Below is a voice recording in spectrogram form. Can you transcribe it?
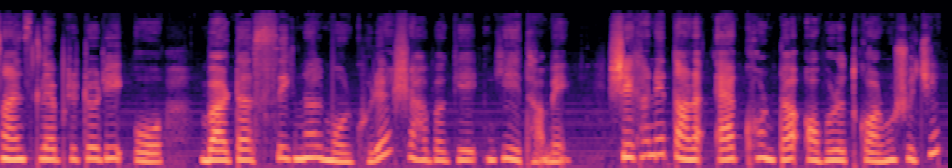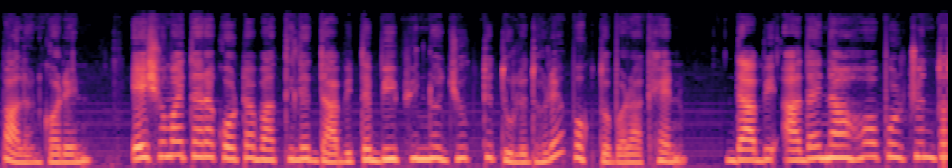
সায়েন্স ল্যাবরেটরি ও বাটা সিগন্যাল মোড় ঘুরে শাহবাগে গিয়ে থামে। সেখানে তারা এক ঘণ্টা অবরোধ কর্মসূচি পালন করেন। এই সময় তারা কোটা বাতিলের দাবিতে বিভিন্ন যুক্তি তুলে ধরে বক্তব্য রাখেন। দাবি আদায় না হওয়া পর্যন্ত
